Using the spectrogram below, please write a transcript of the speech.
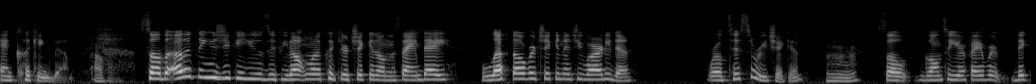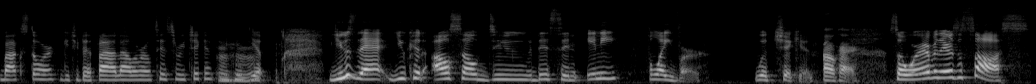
and cooking them. okay. So the other things you can use if you don't want to cook your chicken on the same day, leftover chicken that you've already done, rotisserie chicken. Mm-hmm. So go into your favorite big box store, get you that five dollar rotisserie chicken. Mhm, Mhm. Yep. Use that. You could also do this in any flavor with chicken. Okay. So wherever there's a sauce,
